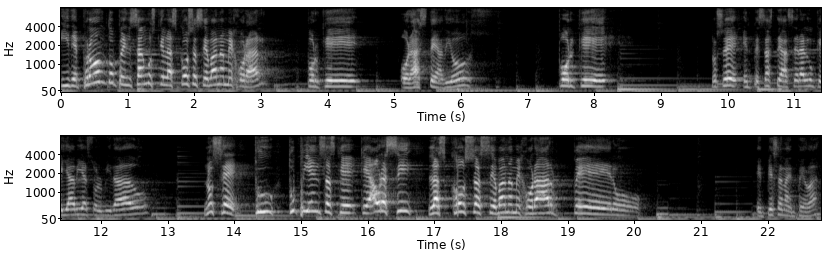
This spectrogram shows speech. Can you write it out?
y de pronto pensamos que las cosas se van a mejorar porque oraste a Dios, porque no sé, empezaste a hacer algo que ya habías olvidado. No sé, tú, tú piensas que, que ahora sí las cosas se van a mejorar, pero empiezan a empeorar,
